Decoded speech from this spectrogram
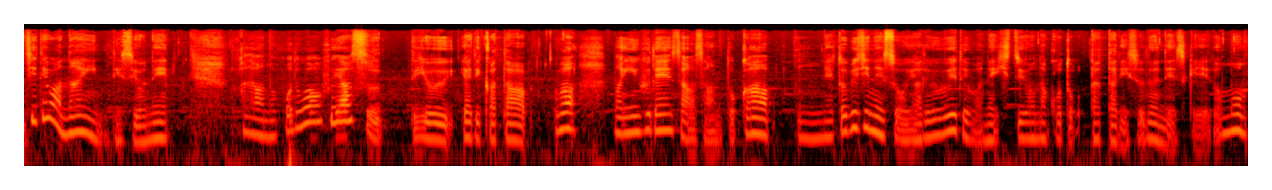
じではないんですよね。だからあのフォロワーを増やすっていうやり方は、まあ、インフルエンサーさんとか、ネットビジネスをやる上ではね必要なことだったりするんですけれども、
